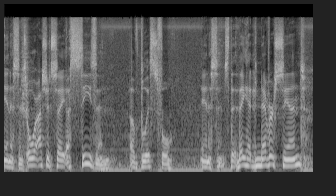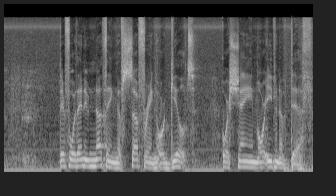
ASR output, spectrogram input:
innocence, or I should say, a season of blissful innocence. That they had never sinned, therefore, they knew nothing of suffering or guilt or shame or even of death.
